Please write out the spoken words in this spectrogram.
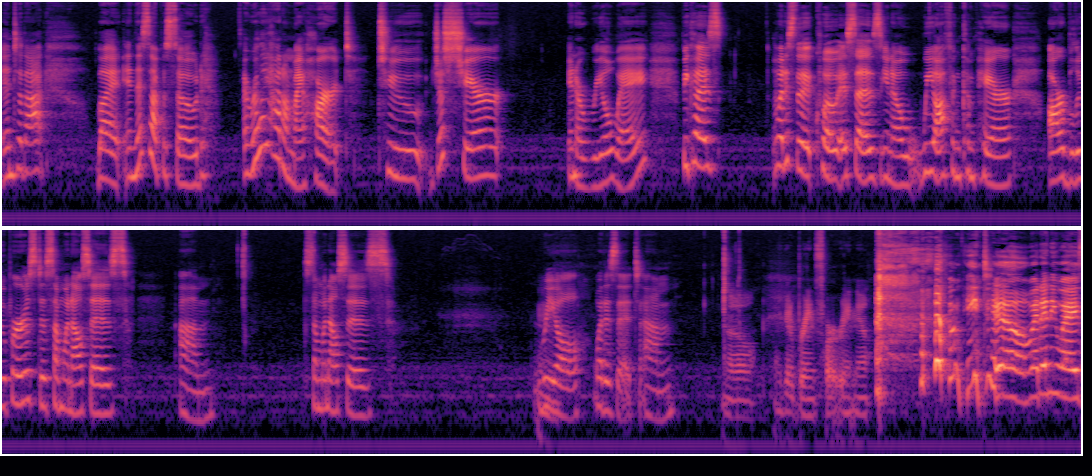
into that. But in this episode, I really had on my heart to just share in a real way because what is the quote? It says, you know, we often compare our bloopers to someone else's um someone else's real what is it? Um Oh, I got a brain fart right now. Me too. But anyways,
